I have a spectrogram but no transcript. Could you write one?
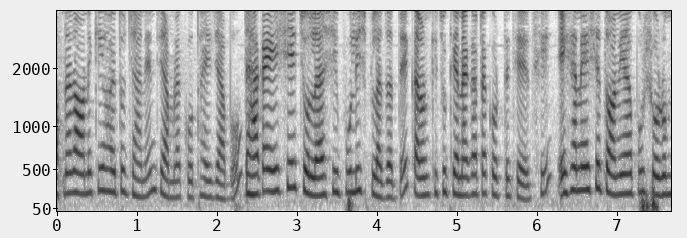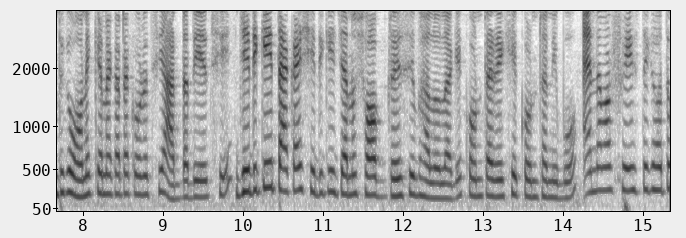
আপনারা অনেকেই হয়তো জানেন যে আমরা কোথায় যাব। ঢাকায় এসে চলে আসি পুলিশ প্লাজাতে, কারণ কিছু কেনাকাটা করতে চেয়েছি। এখানে এসে তনিয়াপুর শোরুম থেকে অনেক কেনাকাটা করেছি, আড্ডা দিয়েছি। যেদিকেই তাকায় সেদিকেই যেন সব ড্রেসই ভালো লাগে, কোনটা রেখে কোনটা নিব। এন্ড আমার ফেস দেখে হয়তো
